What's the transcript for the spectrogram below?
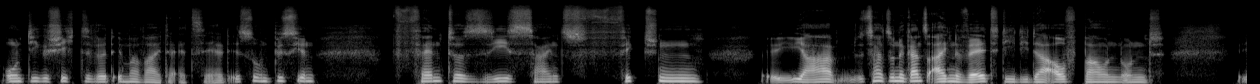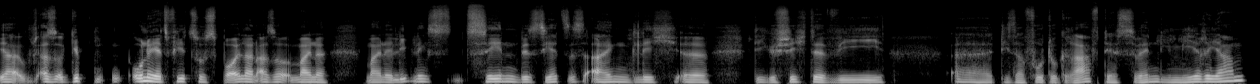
und die Geschichte wird immer weiter erzählt. Ist so ein bisschen Fantasy, Science Fiction, ja, ist halt so eine ganz eigene Welt, die die da aufbauen und ja, also gibt, ohne jetzt viel zu spoilern, also meine, meine Lieblingsszenen bis jetzt ist eigentlich äh, die Geschichte, wie äh, dieser Fotograf, der Sven, die Miriam,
